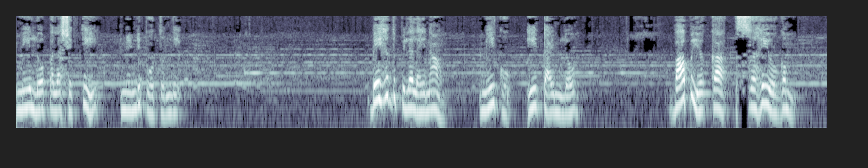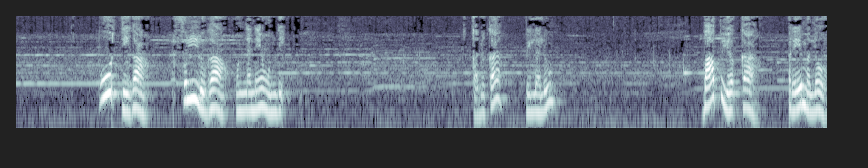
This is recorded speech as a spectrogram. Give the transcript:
మీ లోపల శక్తి నిండిపోతుంది. బేహద్ పిల్లలైన మీకు ఈ టైంలో బాపు యొక్క సహయోగం పూర్తిగా ఫుల్లుగా ఉండనే ఉంది. కనుక పిల్లలు బాపు యొక్క ప్రేమలో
